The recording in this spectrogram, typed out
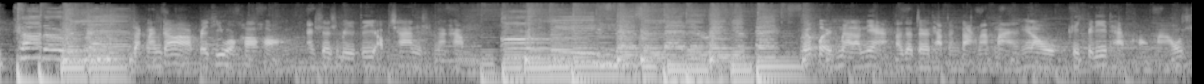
a quarter of land. จากนั้นก็ไปที่หัวข้อของ accessibility options นะครับ Oh, yeah. There's a letter in your back. เมื่อเปิดขึ้นมาแล้วเนี่ยเราจะเจอแท็บต่างๆ มากมาย ให้เราคลิกไปที่แท็บของเมาส์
